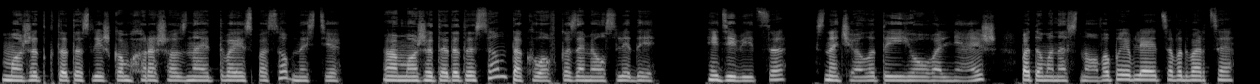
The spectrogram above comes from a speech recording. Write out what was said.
Может, кто-то слишком хорошо знает твои способности, а может, это ты сам так ловко замел следы? И девица, сначала ты ее увольняешь, потом она снова появляется во дворце,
